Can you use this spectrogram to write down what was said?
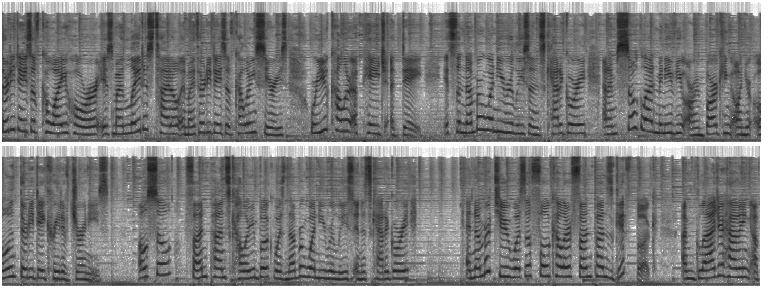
30 Days of Kawaii Horror is my latest title in my 30 Days of Coloring series, where you color a page a day. It's the number one new release in its category, and I'm so glad many of you are embarking on your own 30 day creative journeys. Also, Fun Pun's coloring book was number one new release in its category, and number two was the full color Fun Pun's gift book. I'm glad you're having a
